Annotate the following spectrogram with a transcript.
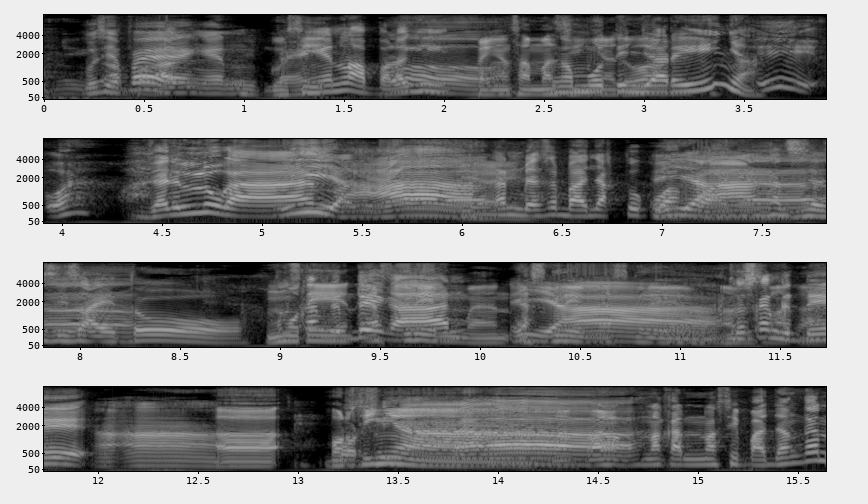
Gue sih Apalagi- pengen. Sih pengen lah apalagi Oh. pengen sama Zinya ngemutin doang. jarinya. Ih, wah, jadi lu kan. Iya. maksudnya. kan Iya, biasa banyak tuh kuah Iya, kan sisa-sisa itu. Ngemutin Terus kan gede es krim, kan? man. Es Iya. krim, es krim. Terus kan gede. Ah, ah. Eh, porsinya. Porsinya. Nah, makan nasi padang kan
